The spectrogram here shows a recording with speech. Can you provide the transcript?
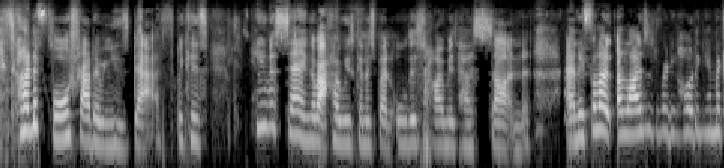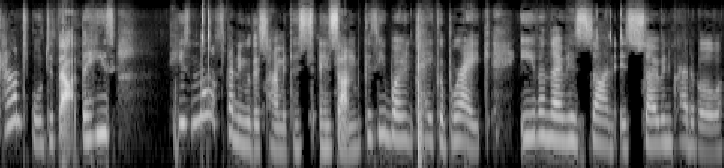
it's kind of foreshadowing his death because he was saying about how he's going to spend all this time with her son, and I feel like Eliza's really holding him accountable to that. That he's he's not spending all this time with his, his son because he won't take a break, even though his son is so incredible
